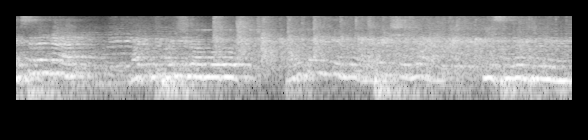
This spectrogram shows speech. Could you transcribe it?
ಹೆಸರನ್ನ ಡಾಕ್ಟರ್ ಈ ಸಂದರ್ಭದಲ್ಲಿ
